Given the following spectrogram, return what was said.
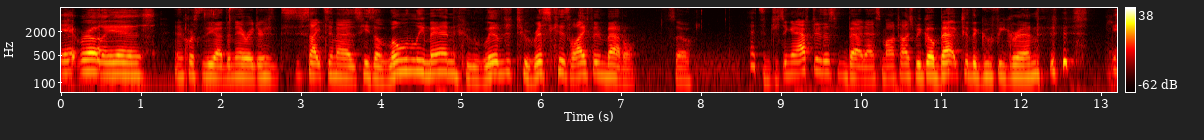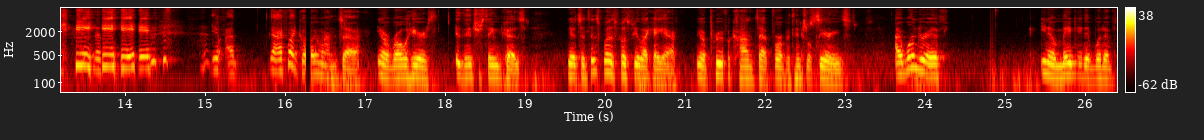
It really is. And of course, the uh, the narrator cites him as he's a lonely man who lived to risk his life in battle. So that's interesting. And after this badass montage, we go back to the goofy grin. I, yeah, I feel like Goemon's uh, you know role here is, is interesting because you know since this was supposed to be like a uh, you know proof of concept for a potential series, I wonder if you know maybe they would have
